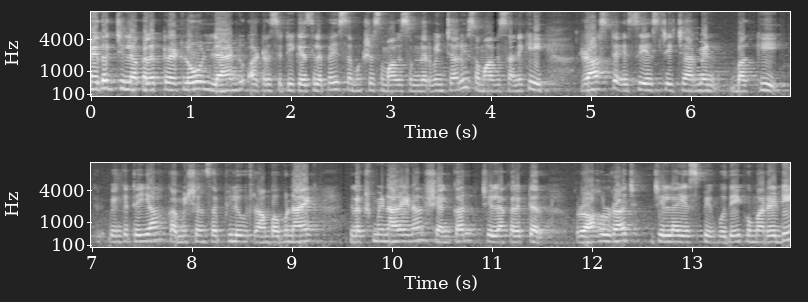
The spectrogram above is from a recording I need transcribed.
మెదక్ జిల్లా కలెక్టరేట్లో ల్యాండ్ అట్రసిటీ కేసులపై సమీక్ష సమావేశం నిర్వహించారు. ఈ సమావేశానికి రాష్ట్ర SC ST chairman Bakki Venkataiah commission సభ్యులు రాంబాబు నాయక్ లక్ష్మీనారాయణ శంకర్ జిల్లా కలెక్టర్ రాహుల్ రాజ్ జిల్లా ఎస్పీ ఉదయ్ కుమార్ రెడ్డి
